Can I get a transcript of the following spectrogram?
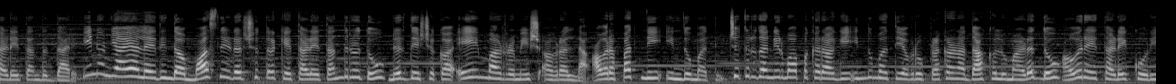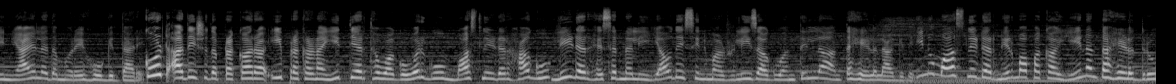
ತಡೆ ತಂದಿದ್ದಾರೆ. ಇನ್ನು ನ್ಯಾಯಾಲಯದಿಂದ ಮಾಸ್ ಲೀಡರ್ ಚಿತ್ರಕ್ಕೆ ತಡೆ ತಂದಿರೋದು ನಿರ್ದೇಶಕ ಎಂಆರ್ ರಮೇಶ್ ಅವರಲ್ಲ. ಅವರ ಪತ್ನಿ ಇಂದುಮತಿ. ಚಿತ್ರದ ನಿರ್ಮಾಪಕರಾಗಿ ಇಂದುಮತಿ ಅವರು ಪ್ರಕರಣ ದಾಖಲು ಮಾಡಿದ್ದು, ಅವರೇ ತಡೆ ಕೋರಿ ನ್ಯಾಯಾಲಯದ ಮೊರೆ ಹೋಗಿದ್ದಾರೆ. ಕೋರ್ಟ್ ಆದೇಶದ ಪ್ರಕಾರ ಈ ಪ್ರಕರಣ ಇತ್ಯರ್ಥವಾಗುವವರೆಗೂ ಮಾಸ್ ಲೀಡರ್ ಹಾಗೂ ಲೀಡರ್ ಹೆಸರಿನಲ್ಲಿ ಯಾವುದೇ ಸಿನಿಮಾ ರಿಲೀಸ್ ಆಗುವಂತಿಲ್ಲ ಅಂತ ಹೇಳಲಾಗಿದೆ. ಇನ್ನು ಮಾಸ್ ಲೀಡರ್ ನಿರ್ಮಾಪಕ ಏನಂತ ಹೇಳಿದ್ರು?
